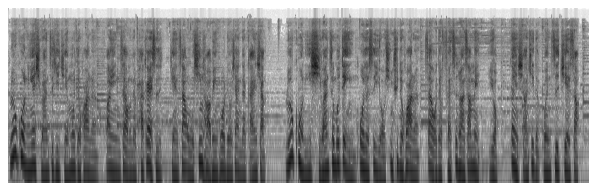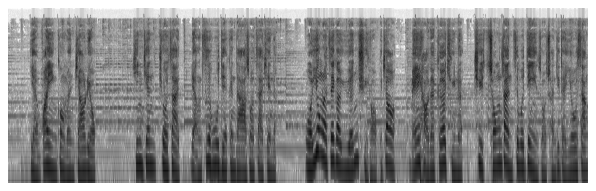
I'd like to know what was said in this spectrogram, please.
如果你也喜欢这期节目的话呢，欢迎在我们的 Podcast 点上五星好评或留下你的感想。如果你喜欢这部电影或者是有兴趣的话呢，在我的粉丝团上面有更详细的文字介绍，也欢迎跟我们交流。今天就在两只蝴蝶跟大家说再见了。我用了这个原曲哦，比较美好的歌曲呢，去冲淡这部电影所传递的忧伤。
